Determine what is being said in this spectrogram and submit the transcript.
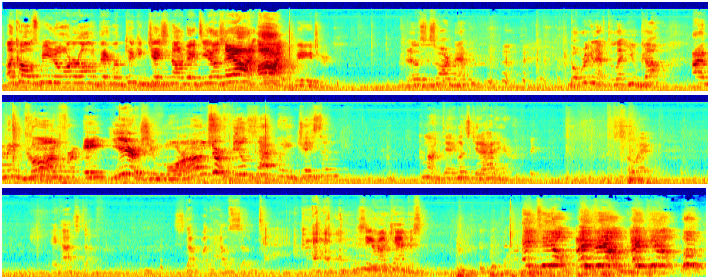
I call this meeting to order. All in favor of kicking Jason out of ATO? Say aye. Aye. Meeting adjourned. I know this is hard, man. But we're gonna have to let you go. I've been gone for eight years, you moron. Sure feels that way, Jason. Come on, Danny, let's get out of here. Oh, wait. Hey, hot stuff. Stop by the house sometime. See you around campus. ATO! ATO! ATO! Woo!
